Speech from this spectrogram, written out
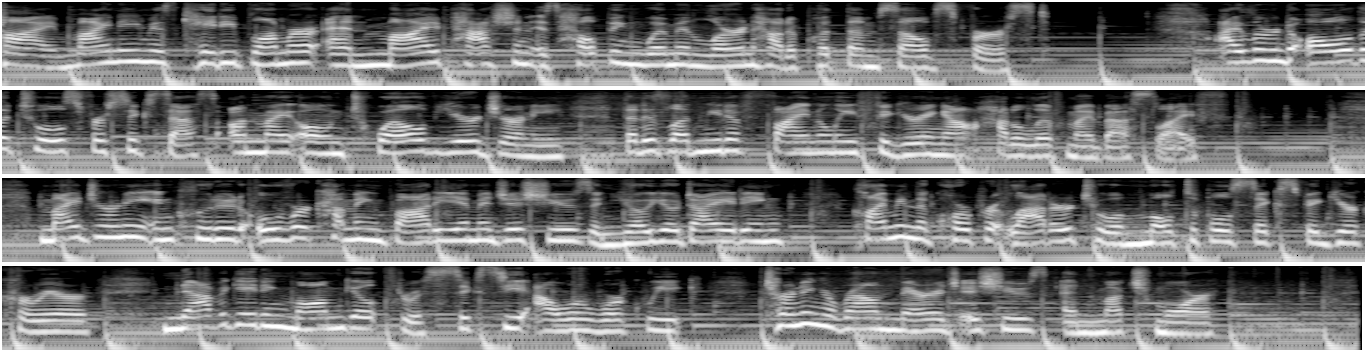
Hi, my name is Katy Blommer, and my passion is helping women learn how to put themselves first. I learned all the tools for success on my own 12 year journey that has led me to finally figuring out how to live my best life. My journey included overcoming body image issues and yo yo dieting, climbing the corporate ladder to a multiple six figure career, navigating mom guilt through a 60 hour work week, turning around marriage issues, and much more.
